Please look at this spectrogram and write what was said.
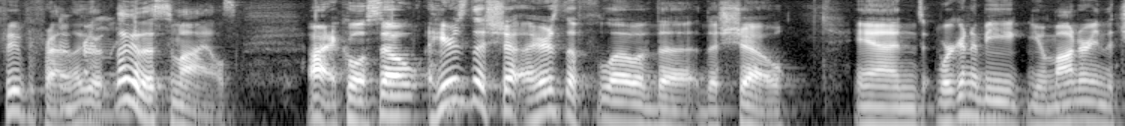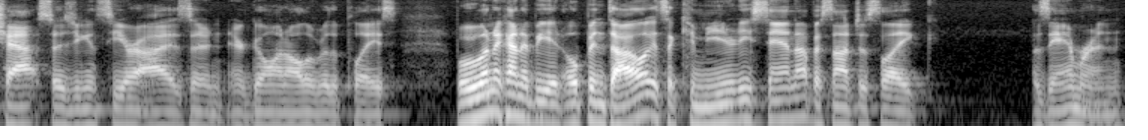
Super friendly. Look, At, friendly. look at the smiles. All right, cool. So here's the show. Here's the flow of the the show, and we're going to be you know monitoring the chat. So as you can see, our eyes are, are going all over the place. But we want to kind of be an open dialogue. It's a community stand up. It's not just like a Xamarin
